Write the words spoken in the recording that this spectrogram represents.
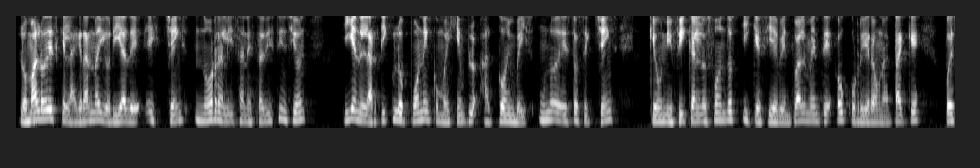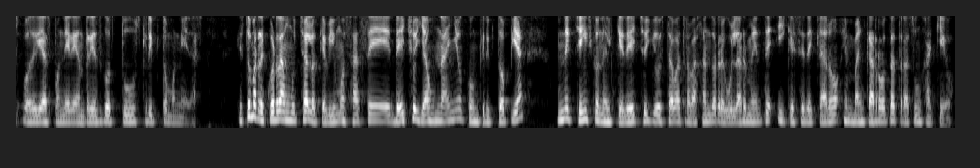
Lo malo es que la gran mayoría de exchanges no realizan esta distinción y en el artículo ponen como ejemplo a Coinbase, uno de estos exchanges que unifican los fondos y que si eventualmente ocurriera un ataque, pues podrías poner en riesgo tus criptomonedas. Esto me recuerda mucho a lo que vimos hace, de hecho, ya un año con Cryptopia, un exchange con el que de hecho yo estaba trabajando regularmente y que se declaró en bancarrota tras un hackeo.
